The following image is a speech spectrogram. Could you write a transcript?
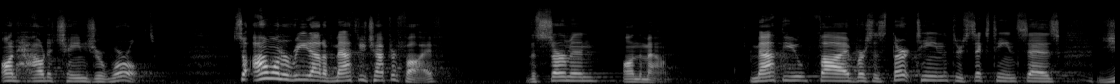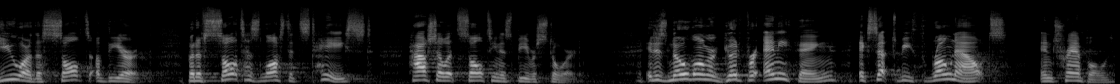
on how to change your world. So I want to read out of Matthew chapter 5, the Sermon on the Mount. Matthew 5, verses 13 through 16 says, You are the salt of the earth, but if salt has lost its taste, how shall its saltiness be restored? It is no longer good for anything except to be thrown out and trampled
